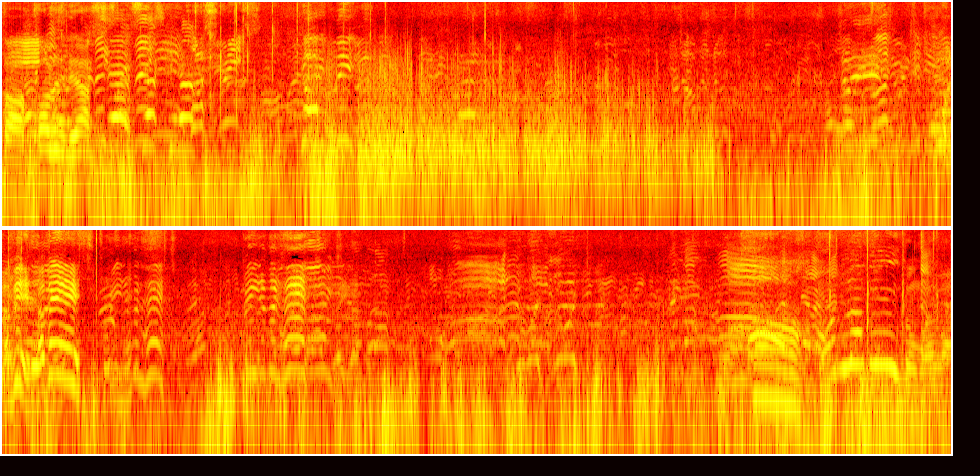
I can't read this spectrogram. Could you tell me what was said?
Oh, quality in the ass. Nej, vi sätter dem. Ja, kolla det där. Jag vet, jag vet! Kom, va, va.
